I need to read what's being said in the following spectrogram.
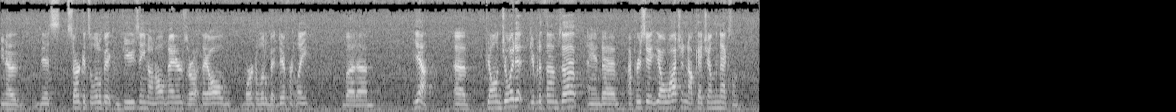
You know, this circuit's a little bit confusing on alternators. They're, they all work a little bit differently, but um, yeah. Uh, if y'all enjoyed it, give it a thumbs up, and uh, I appreciate y'all watching. And I'll catch you on the next one.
